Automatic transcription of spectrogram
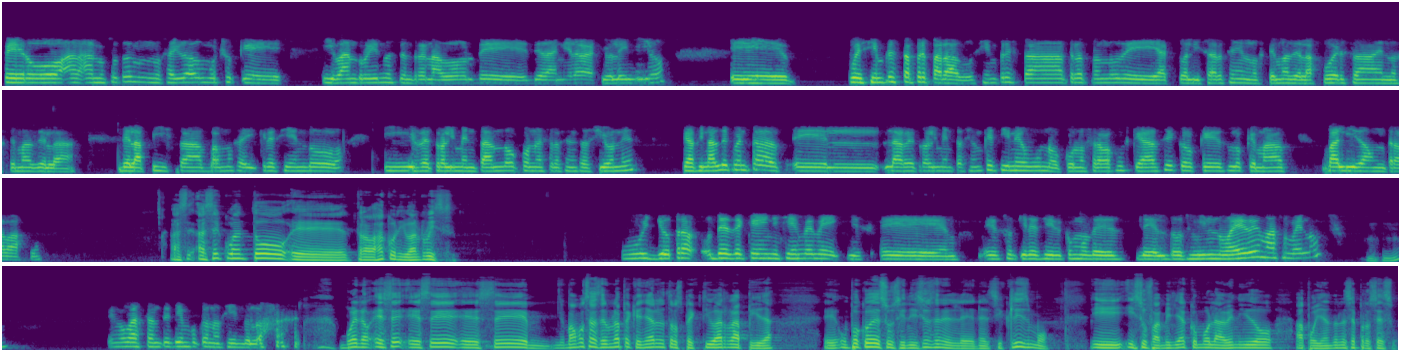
pero a, nosotros nos ha ayudado mucho que Iván Ruiz, nuestro entrenador de, de Daniela Gagiola y mío, eh, pues siempre está preparado, siempre está tratando de actualizarse en los temas de la fuerza, en los temas de la, de la pista, vamos a ir creciendo y retroalimentando con nuestras sensaciones, que a final de cuentas el, la retroalimentación que tiene uno con los trabajos que hace, creo que es lo que más valida un trabajo. ¿Hace, hace cuánto eh, trabaja con Iván Ruiz? Uy, yo desde que inicié en BMX, eh, eso quiere decir como desde el 2009 más o menos tengo bastante tiempo conociéndolo. Bueno, ese, ese, ese, mm, vamos a hacer una pequeña retrospectiva rápida, eh, un poco de sus inicios en el, en el ciclismo y, y, su familia, cómo la ha venido apoyando en ese proceso.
